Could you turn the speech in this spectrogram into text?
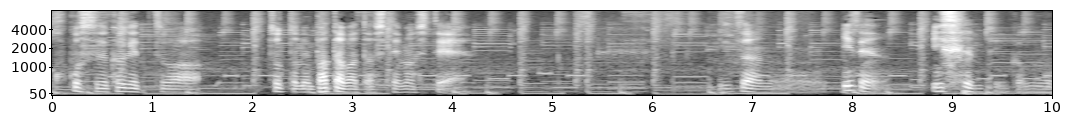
ここ数ヶ月はちょっとねバタバタしてまして実はあの以前以前っていうかもう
